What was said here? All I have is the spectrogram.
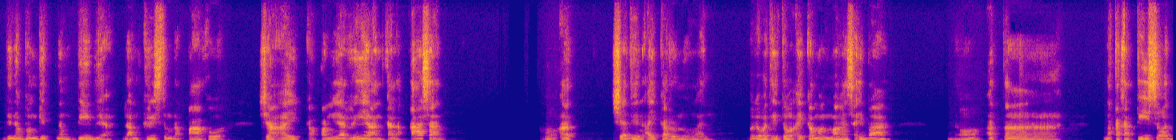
Binabanggit ng Biblia na ang Kristong napako, siya ay kapangyarihan, kalakasan, no? at siya din ay karunungan. Bagamat ito ay kamangmangan sa iba, no? at ah, nakakatisod,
